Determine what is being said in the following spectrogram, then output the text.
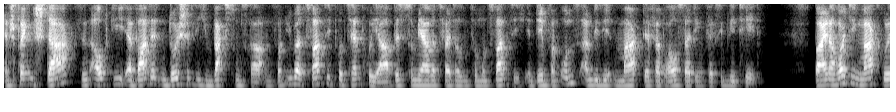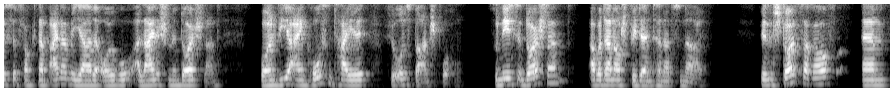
Entsprechend stark sind auch die erwarteten durchschnittlichen Wachstumsraten von über 20 Prozent pro Jahr bis zum Jahre 2025 in dem von uns anvisierten Markt der verbrauchsseitigen Flexibilität. Bei einer heutigen Marktgröße von knapp einer Milliarde Euro alleine schon in Deutschland wollen wir einen großen Teil für uns beanspruchen. Zunächst in Deutschland, aber dann auch später international. Wir sind stolz darauf, ähm,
